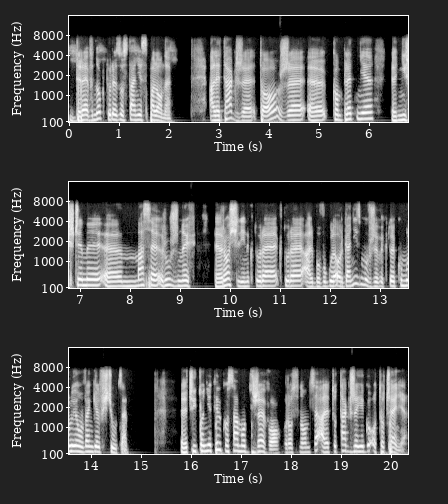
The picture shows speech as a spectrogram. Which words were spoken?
drewno, które zostanie spalone, ale także to, że e, kompletnie niszczymy masę różnych roślin, które, które albo w ogóle organizmów żywych, które kumulują węgiel w ściółce. E, czyli to nie tylko samo drzewo rosnące, ale to także jego otoczenie.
